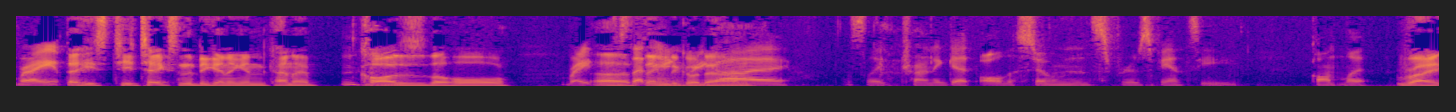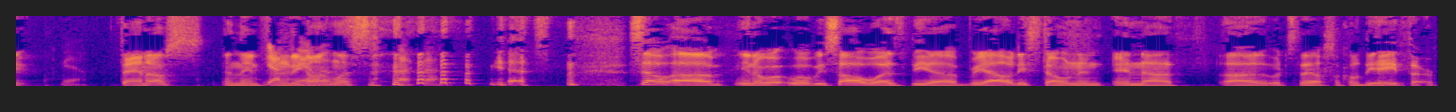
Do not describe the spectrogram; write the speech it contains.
right, that he he takes in the beginning and kind of Mm-hmm. causes the whole. right. uh, thing to go down. guy like trying to get all the stones for his fancy gauntlet. Right, Yeah, Thanos and the Infinity yeah, yes. So um, you know what, what we saw was the uh, Reality Stone in in uh, uh, which they also called the Aether.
